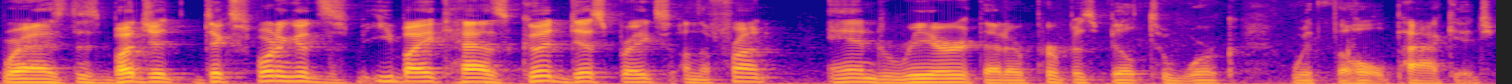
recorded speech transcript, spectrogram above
Whereas this budget Dick's Sporting Goods e-bike has good disc brakes on the front and rear that are purpose built to work with the whole package.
